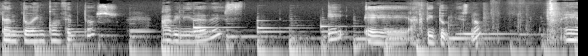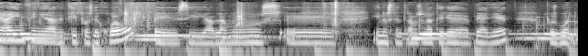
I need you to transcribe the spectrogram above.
tanto en conceptos, habilidades y eh, actitudes, ¿no? Eh, hay infinidad de tipos de juego. Eh, si hablamos y nos centramos en la teoría de Piaget, pues bueno,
